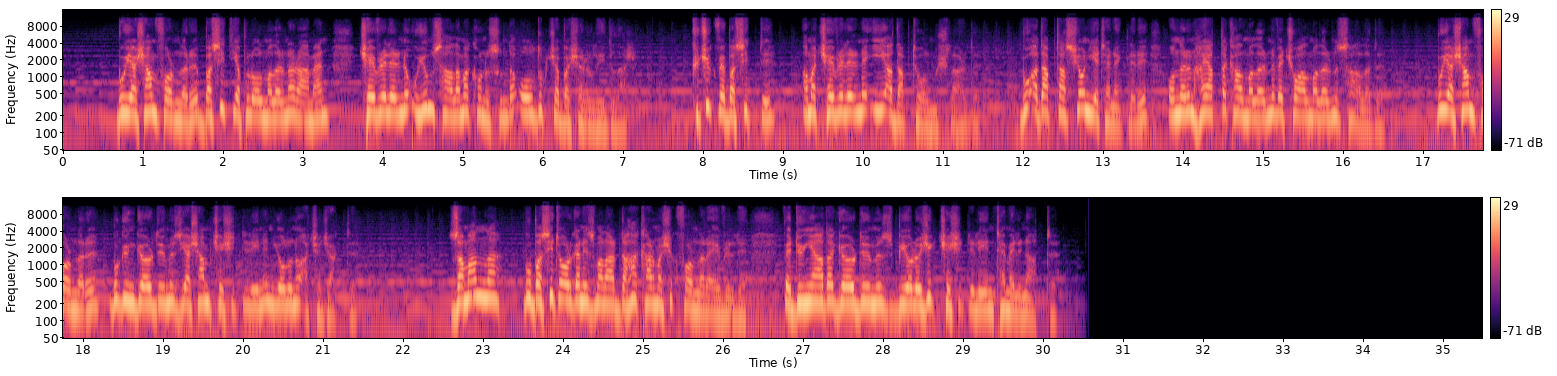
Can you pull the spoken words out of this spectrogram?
Bu yaşam formları basit yapılı olmalarına rağmen çevrelerine uyum sağlama konusunda oldukça başarılıydılar. Küçük ve basitti ama çevrelerine iyi adapte olmuşlardı. Bu adaptasyon yetenekleri onların hayatta kalmalarını ve çoğalmalarını sağladı. Bu yaşam formları bugün gördüğümüz yaşam çeşitliliğinin yolunu açacaktı. Zamanla bu basit organizmalar daha karmaşık formlara evrildi ve dünyada gördüğümüz biyolojik çeşitliliğin temelini attı.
